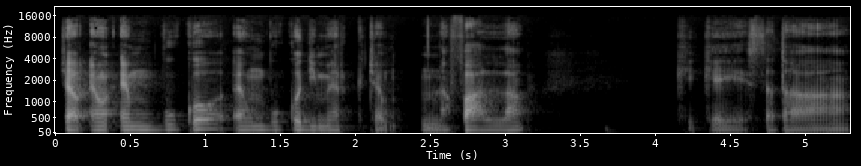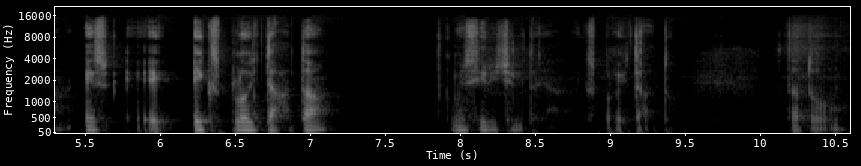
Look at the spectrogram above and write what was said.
Cioè, è un, è un buco, è un buco di mercato, cioè una falla che, che è stata es- e- esploitata, come si dice in italiano? Esploitato. È stato...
